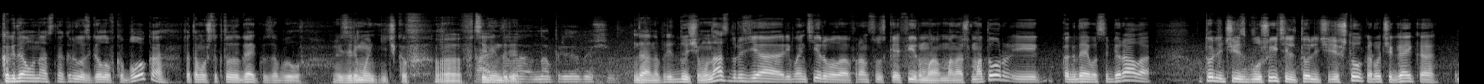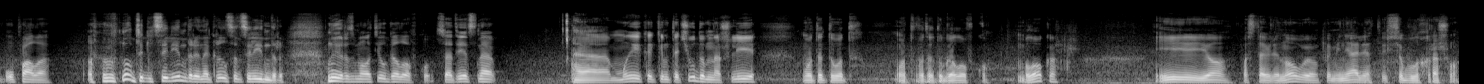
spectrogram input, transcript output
Когда у нас накрылась головка блока, потому что кто-то гайку забыл из ремонтничков э, в А, цилиндре. на, на предыдущем. Да, на предыдущем. У нас, друзья, ремонтировала французская фирма наш мотор, и когда его собирала, то ли через глушитель, то ли через что, короче, гайка упала внутрь цилиндра и накрылся цилиндр. Ну и размолотил головку. Соответственно, э, мы каким-то чудом нашли вот эту вот, вот, вот эту головку блока, и ее поставили новую, поменяли, то есть все было хорошо.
